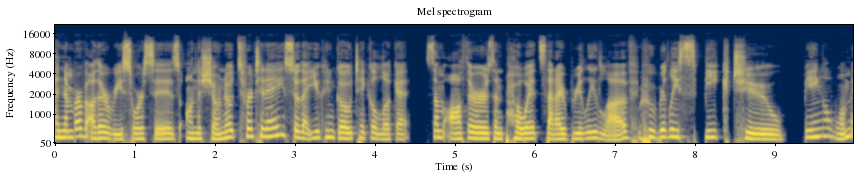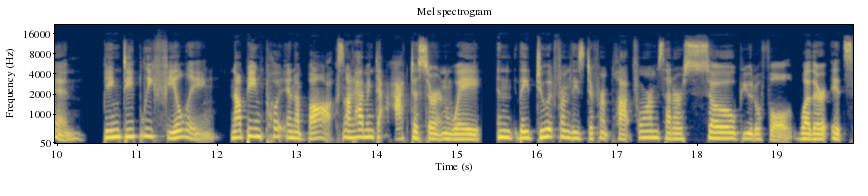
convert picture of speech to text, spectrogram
a number of other resources on the show notes for today so that you can go take a look at some authors and poets that I really love who really speak to being a woman, being deeply feeling, not being put in a box, not having to act a certain way. And they do it from these different platforms that are so beautiful, whether it's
